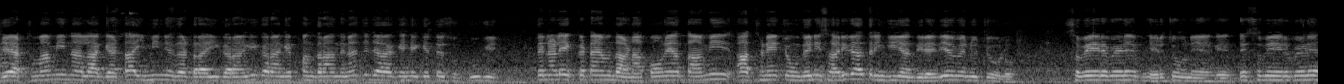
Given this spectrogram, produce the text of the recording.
ਜੇ 8ਵਾਂ ਮਹੀਨਾ ਲੱਗ ਗਿਆ 2.5 ਮਹੀਨੇ ਦਾ ਡਰਾਈ ਕਰਾਂਗੇ ਕਰਾਂਗੇ 15 ਦਿਨਾਂ 'ਚ ਜਾ ਕੇ ਇਹ ਕਿਤੇ ਸੁੱਕੂਗੀ। ਤੇ ਨਾਲੇ ਇੱਕ ਟਾਈਮ ਦਾਣਾ ਪਾਉਨੇ ਆ, ਤਾਂ ਵੀ ਆਥਣੇ ਚੋਂਦੇ ਨਹੀਂ, ਸਾਰੀ ਰਾਤ ਰਿੰਗੀ ਜਾਂਦੀ ਰਹਿੰਦੀ ਹੈ ਮੈਨੂੰ ਚੋ ਲਓ ਸਵੇਰ ਵੇਲੇ ਫੇਰ ਚੋਨੇ ਆਂਗੇ, ਤੇ ਸਵੇਰ ਵੇਲੇ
